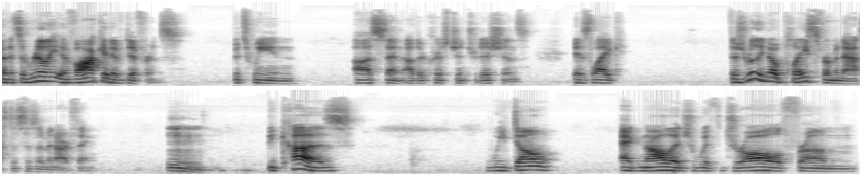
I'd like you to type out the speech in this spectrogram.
But it's a really evocative difference between us and other christian traditions is like there's really no place for monasticism in our thing. Hmm because we don't acknowledge withdrawal from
